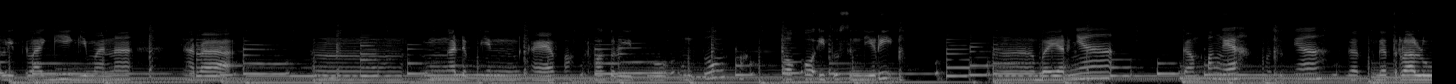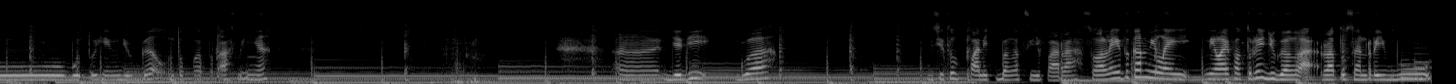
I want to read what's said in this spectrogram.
teliti lagi gimana cara um, ngadepin kayak faktur-faktur itu untung toko itu sendiri uh, bayarnya gampang ya. Maksudnya gak, gak terlalu butuhin juga untuk faktur aslinya. Jadi gue di situ panik banget sih parah. Soalnya itu kan nilai nilai fakturnya juga nggak ratusan ribu.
